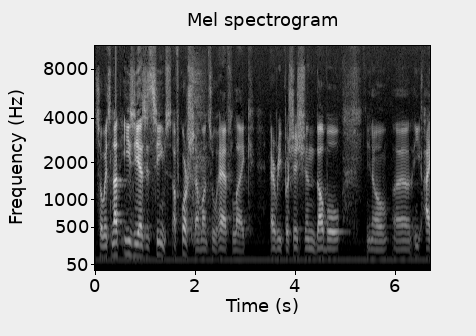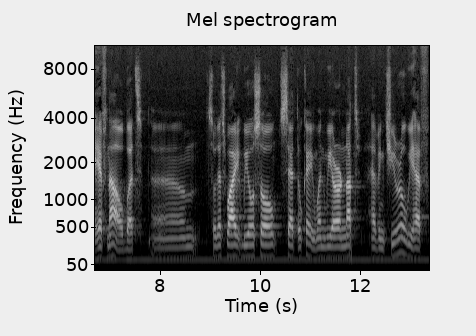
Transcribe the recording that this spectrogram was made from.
so it's not easy as it seems. Of course, I want to have like every position double, you know, uh, I have now, but um, so that's why we also said, okay, when we are not having Chiro, we have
